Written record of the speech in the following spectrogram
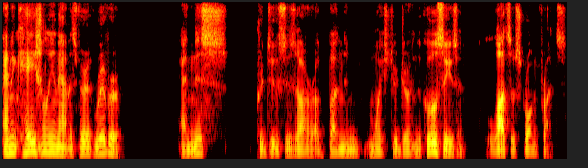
and occasionally an atmospheric river. And this produces our abundant moisture during the cool season. Lots of strong fronts.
